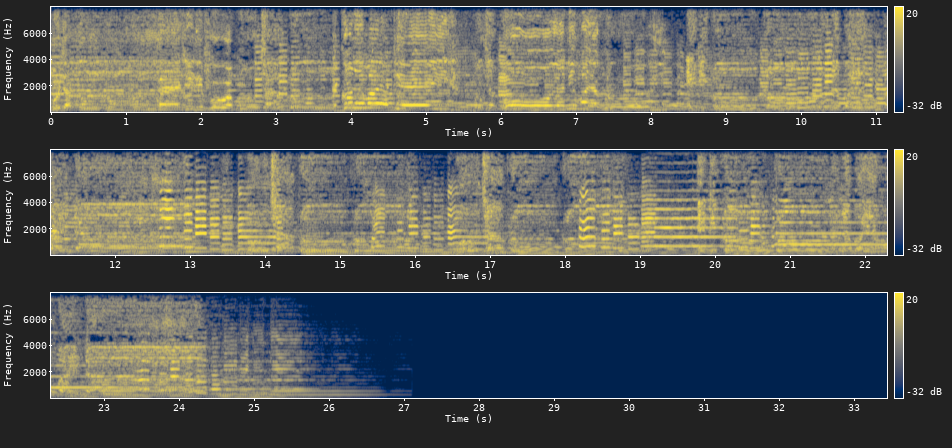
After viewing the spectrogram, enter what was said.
mogya kronkronkron pɛɛ gyidifoɔ mu yɛkronema yɛdeɛ yi o yɛnima yɛkoo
